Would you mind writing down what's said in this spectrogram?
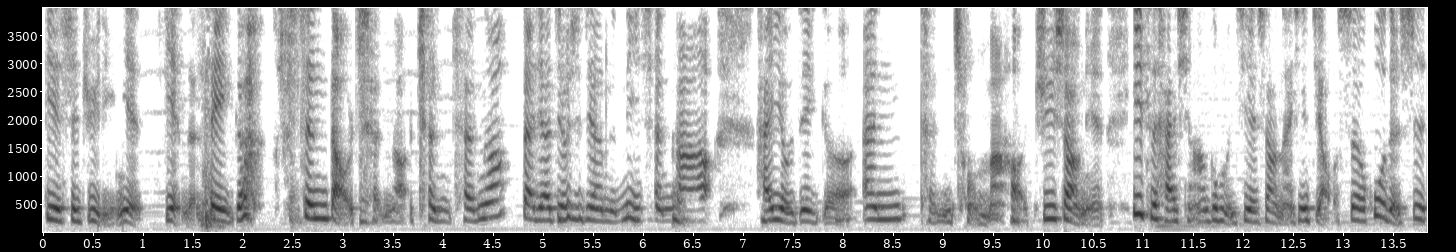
电视剧里面。演的这个 真岛城啊，城城啊，大家就是这样的昵称他啊。还有这个安藤崇嘛，哈，居少年一直还想要跟我们介绍哪些角色，或者是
